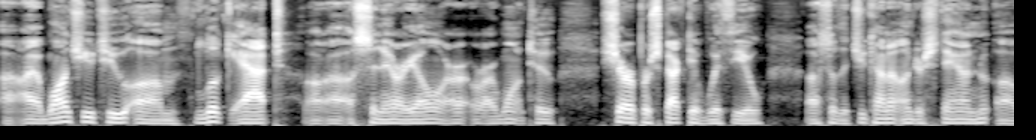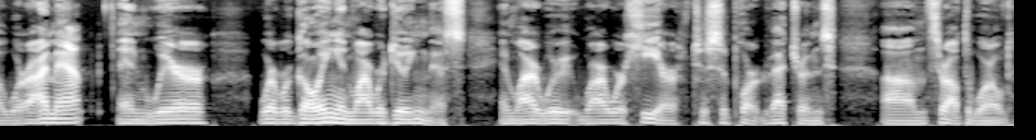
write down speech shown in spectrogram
uh, I want you to um, look at uh, a scenario, or, or, I want to share a perspective with you, uh, so that you kind of understand uh, where I'm at and where where we're going and why we're doing this, and why we're why we're here to support veterans um, throughout the world,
